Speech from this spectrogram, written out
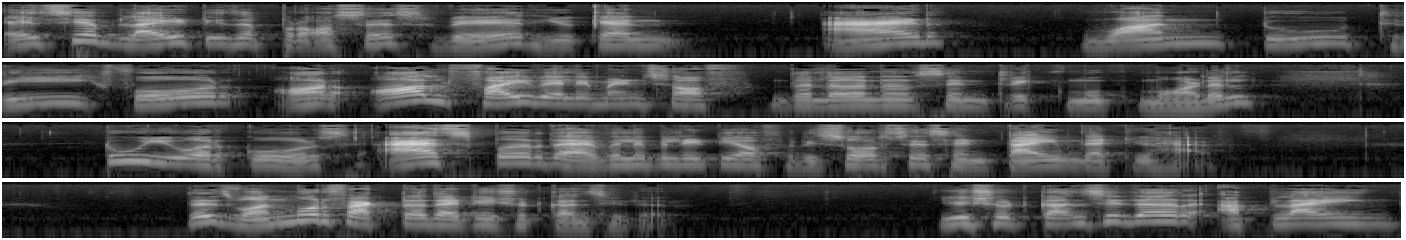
LCM Lite is a process where you can add 1, 2, 3, 4 or all 5 elements of the learner centric MOOC model to your course as per the availability of resources and time that you have. There is one more factor that you should consider. You should consider applying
